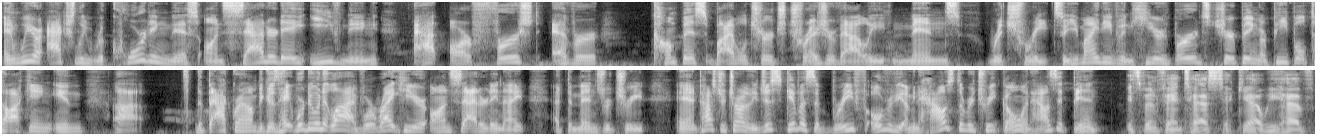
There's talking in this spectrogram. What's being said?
And we are actually recording this on Saturday evening at our first ever Compass Bible Church Treasure Valley men's retreat. So you might even hear birds chirping or people talking in uh, the background because hey, we're doing it live. We're right here on Saturday night at the men's retreat. And Pastor Charlie, just give us a brief overview. I mean, how's the retreat going? How's it been? It's been fantastic. Yeah, we have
